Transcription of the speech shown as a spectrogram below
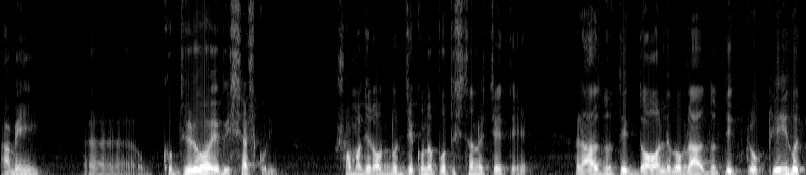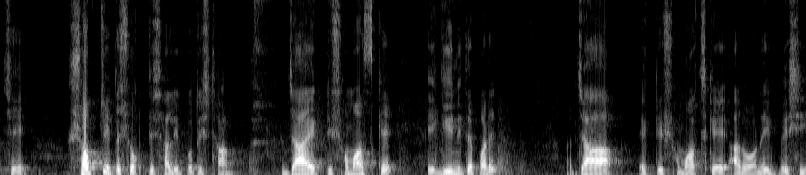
আমি খুব দৃঢ়ভাবে বিশ্বাস করি, সমাজের অন্য যে কোনো প্রতিষ্ঠানের চাইতে রাজনৈতিক দল এবং রাজনৈতিক প্রক্রিয়াই হচ্ছে সবচেয়ে শক্তিশালী প্রতিষ্ঠান, যা একটি সমাজকে এগিয়ে নিতে পারে, যা একটি সমাজকে আরও অনেক বেশি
